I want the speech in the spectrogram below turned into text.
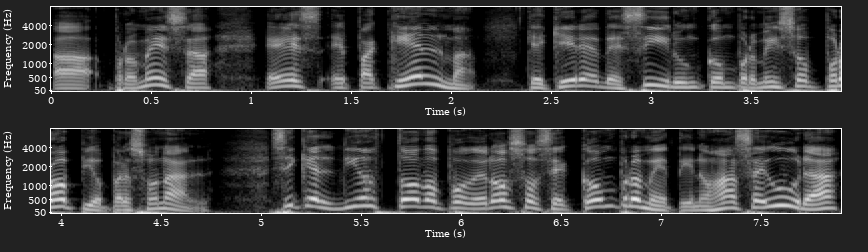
a promesa es epakelma, que quiere decir un compromiso propio personal. Así que el Dios Todopoderoso se compromete y nos asegura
